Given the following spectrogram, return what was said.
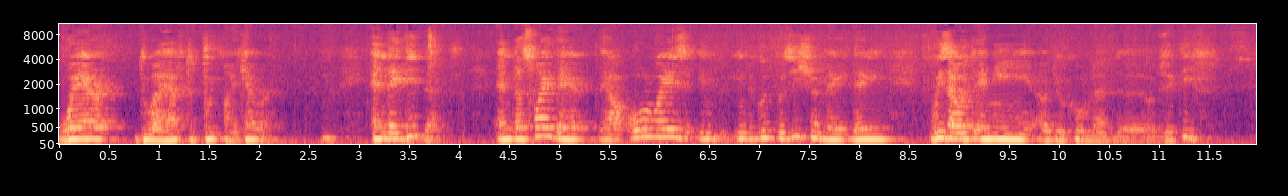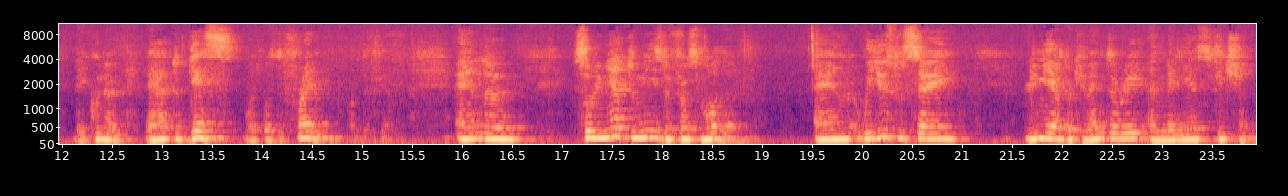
where do I have to put my camera? And they did that. And that's why they they are always in, in a good position. They, they without any how do you call that uh, objective. They couldn't. They had to guess what was the frame of the film. And uh, so Lumière to me is the first model. And we used to say Lumière documentary and Méliès fiction.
